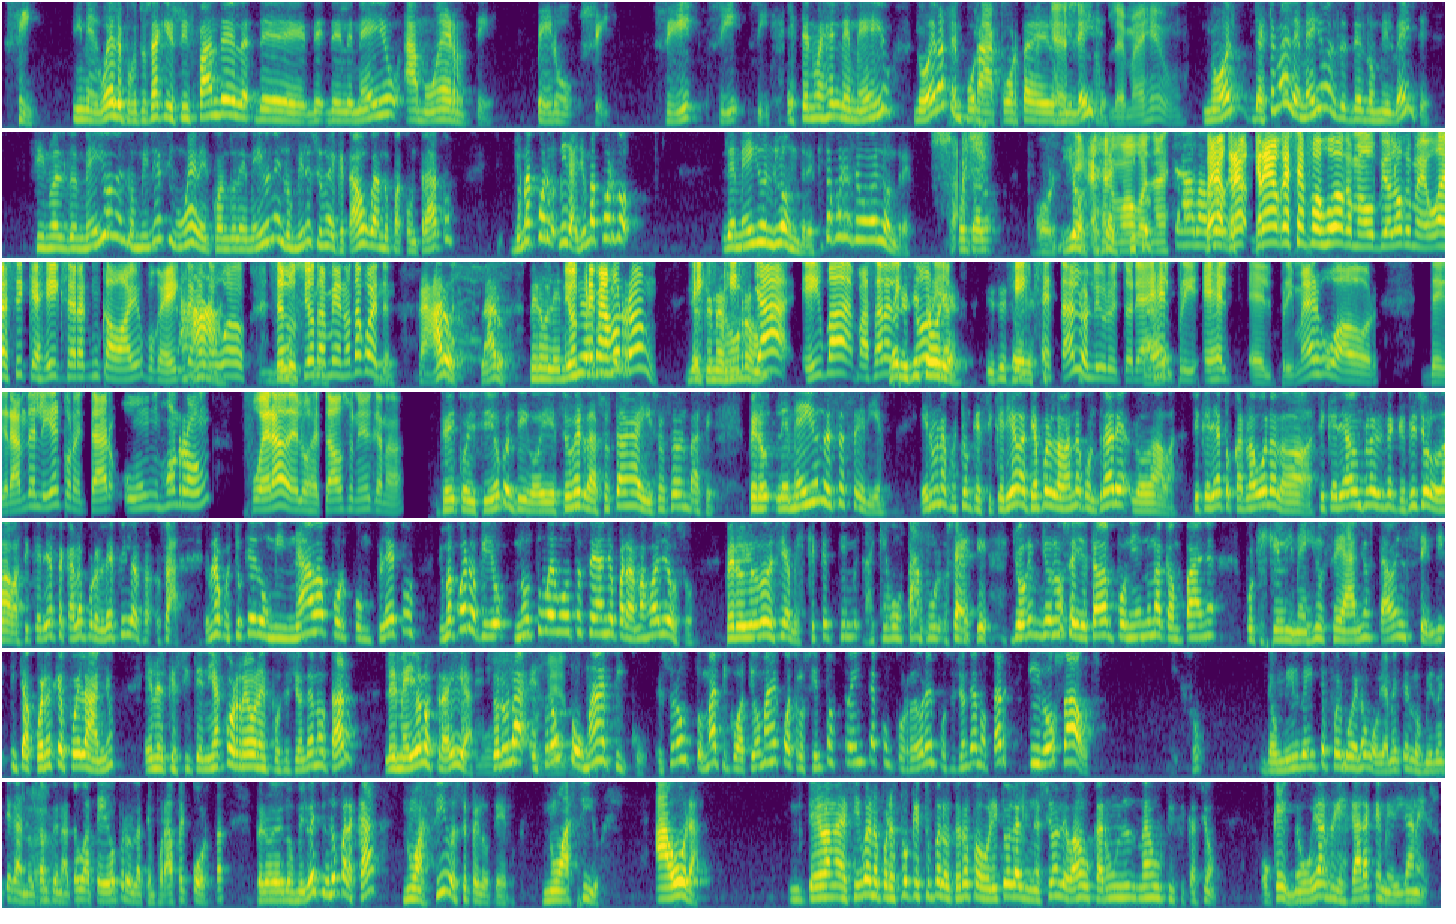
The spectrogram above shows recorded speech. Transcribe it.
sí, y me duele, porque tú sabes que yo soy fan de, de, de, a muerte, pero sí, sí, sí, sí. Este no es el Lemeyo, no de la temporada corta de 2020. No, este no es el Lemeyo del, del 2020, sino el Lemeyo del 2019, cuando Lemeyo en el 2019, que estaba jugando para contrato, yo me acuerdo, mira, yo me acuerdo Lemeyo en Londres. ¿Tú te acuerdas de ese juego en Londres? Por Dios. bueno, creo, creo, que ese fue el juego que me volvió loco y me voy a decir que Hicks era un caballo, porque Hicks en ese juego se lució también, ¿no te acuerdas? claro, claro. Pero le dio el primer honrón. Hicks, Hicks ya iba a pasar a la historia. Hicks está en los libros de historia. Es, el, es el, el, primer jugador de grandes ligas en conectar un honrón fuera de los Estados Unidos y Canadá. Sí, coincido contigo. Y eso es verdad. Eso están ahí. Eso son base. Pero Lemeyo en esa serie era una cuestión que si quería batear por la banda contraria, lo daba. Si quería tocar la bola, lo daba. Si quería un flash de sacrificio, lo daba. Si quería sacarla por el left field, o sea, era una cuestión que dominaba por completo. Yo me acuerdo que yo no tuve voto ese año para más valioso, pero yo lo decía, es que te, hay que votar por, o sea, yo, yo no sé, yo estaba poniendo una campaña porque es que el Imegio ese año estaba encendido. Y te acuerdas que fue el año en el que si tenía correo en posición de anotar, le medio los traía. Eso era, una, eso era automático. Eso era automático. Batió más de 430 con corredores en posición de anotar y dos outs. Eso, 2020 fue bueno. Obviamente en 2020 ganó el campeonato de bateo, pero la temporada fue corta. Pero del 2021 para acá no ha sido ese pelotero. No ha sido. Ahora, te van a decir, bueno, pero es porque es tu pelotero favorito de la alineación, le vas a buscar una justificación. Ok, me voy a arriesgar a que me digan eso.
